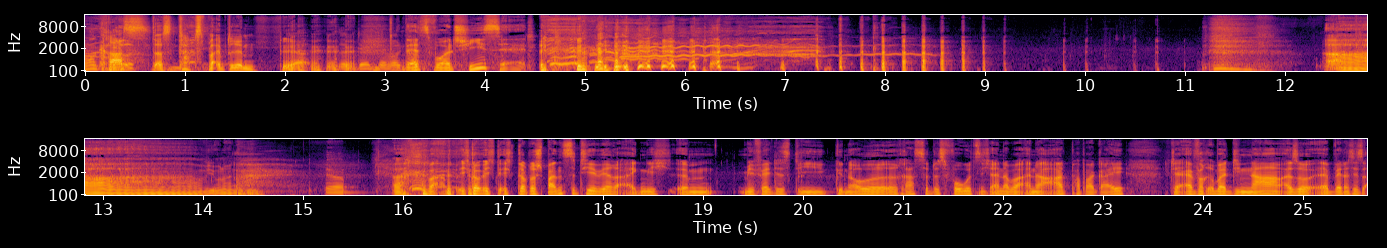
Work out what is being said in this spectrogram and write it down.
oh, krass. das, das bleibt drin. Ja, der, der, der. That's what she said. Ah, wie unangenehm. Ja. Aber ich glaube, ich, ich glaub, das spannendste Tier wäre eigentlich, ähm, mir fällt jetzt die genaue Rasse des Vogels nicht ein, aber eine Art Papagei, der einfach über die Namen, also äh, wenn das jetzt,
